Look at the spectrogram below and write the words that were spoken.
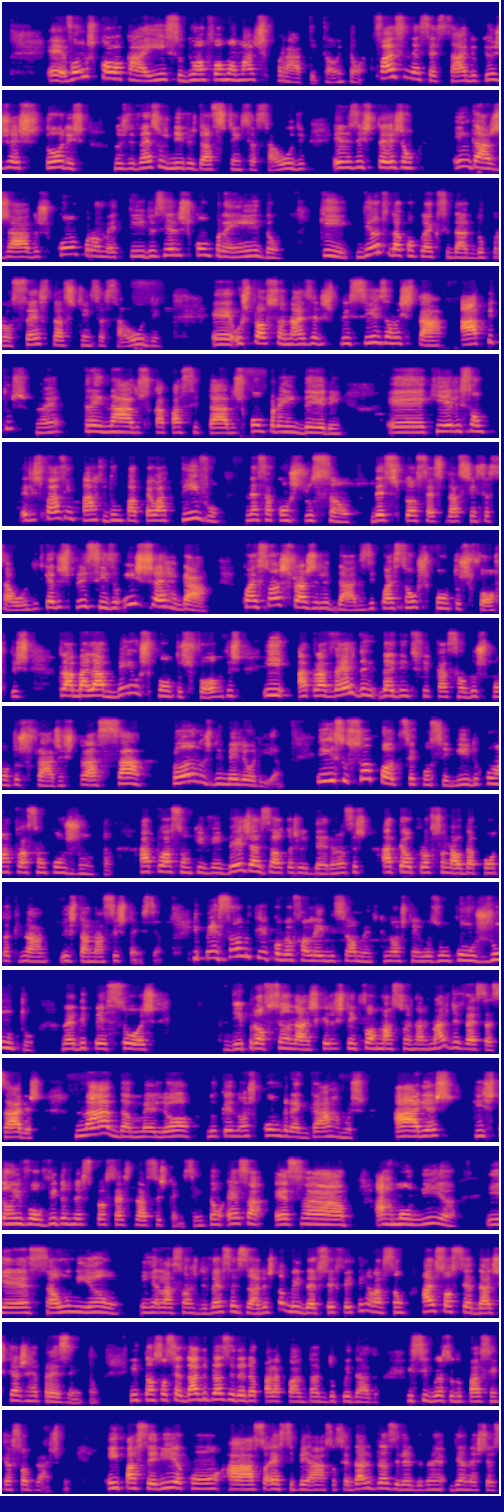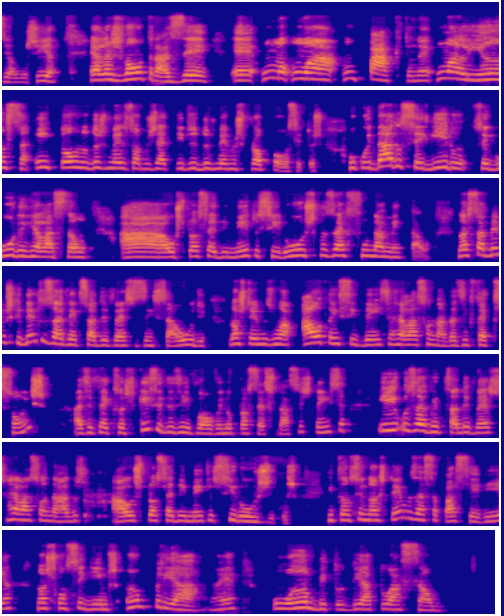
É, vamos colocar isso de uma forma mais prática. Então, faz-se necessário que os gestores nos diversos níveis da assistência à saúde, eles estejam engajados, comprometidos e eles compreendam que, diante da complexidade do processo da assistência à saúde, é, os profissionais eles precisam estar aptos, né, treinados, capacitados, compreenderem é, que eles são eles fazem parte de um papel ativo nessa construção desses processos da ciência saúde, que eles precisam enxergar quais são as fragilidades e quais são os pontos fortes, trabalhar bem os pontos fortes e, através de, da identificação dos pontos frágeis, traçar planos de melhoria. E isso só pode ser conseguido com a atuação conjunta, a atuação que vem desde as altas lideranças até o profissional da ponta que na, está na assistência. E pensando que, como eu falei inicialmente, que nós temos um conjunto né, de pessoas de profissionais que eles têm formações nas mais diversas áreas, nada melhor do que nós congregarmos áreas que estão envolvidas nesse processo da assistência. Então, essa, essa harmonia e essa união em relação às diversas áreas também deve ser feita em relação às sociedades que as representam. Então, a Sociedade Brasileira para a Qualidade do Cuidado e Segurança do Paciente, a SOBRASP, em parceria com a SBA, a Sociedade Brasileira de Anestesiologia, elas vão trazer é, uma, uma, um pacto, né, uma aliança em torno dos mesmos objetivos e dos mesmos propósitos. O cuidado seguro, seguro em relação aos procedimentos cirúrgicos é fundamental. Nós sabemos que dentro dos eventos adversos em saúde, nós temos uma alta incidência relacionada às infecções, as infecções que se desenvolvem no processo da assistência e os eventos adversos relacionados aos procedimentos cirúrgicos. Então, se nós temos essa parceria, nós conseguimos ampliar né, o âmbito de atuação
